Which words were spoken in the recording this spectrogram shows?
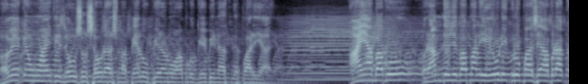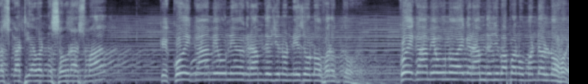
હવે કે હું અહીંથી જઉં છું સૌરાષ્ટ્રમાં, પહેલું પીરાણું આપણું ગેબીનાથને પાળિયા અહીંયા બાબુ, રામદેવજી બાપાની એવડી કૃપા છે આપણા કચ્છ કાઠિયાવાડ ને સૌરાષ્ટ્રમાં, કે કોઈ ગામ એવું નહીં હોય કે રામદેવજીનો નેજો ન ફરકતો હોય. કોઈ ગામ એવું ન હોય કે રામદેવજી બાપાનું મંડળ ન હોય.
